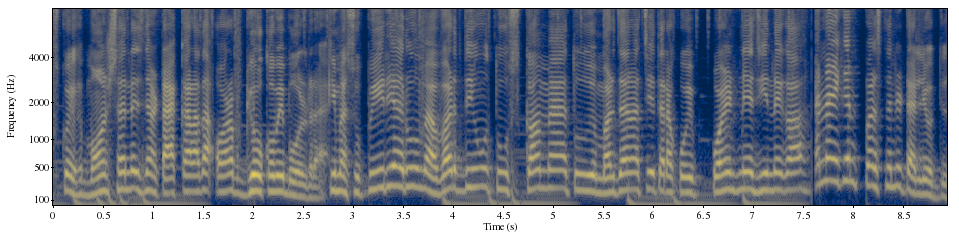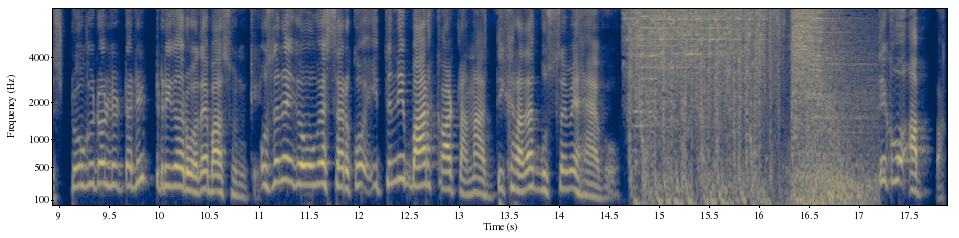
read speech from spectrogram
उसको एक मॉन्स्टर ने इसने अटैक करा था और अब ग्योको भी बोल रहा है कि मैं सुपीरियर हूँ मैं वर्दी हूँ तू कम है तू मर जाना चाहिए तेरा कोई पॉइंट नहीं है जीने का। And I can personally tell you this Tokito literally trigger होता है बात सुन के। उसने ग्योको के सर को इतनी बार काटा ना दिख रहा था गुस्से में है वो। देखो अब तक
